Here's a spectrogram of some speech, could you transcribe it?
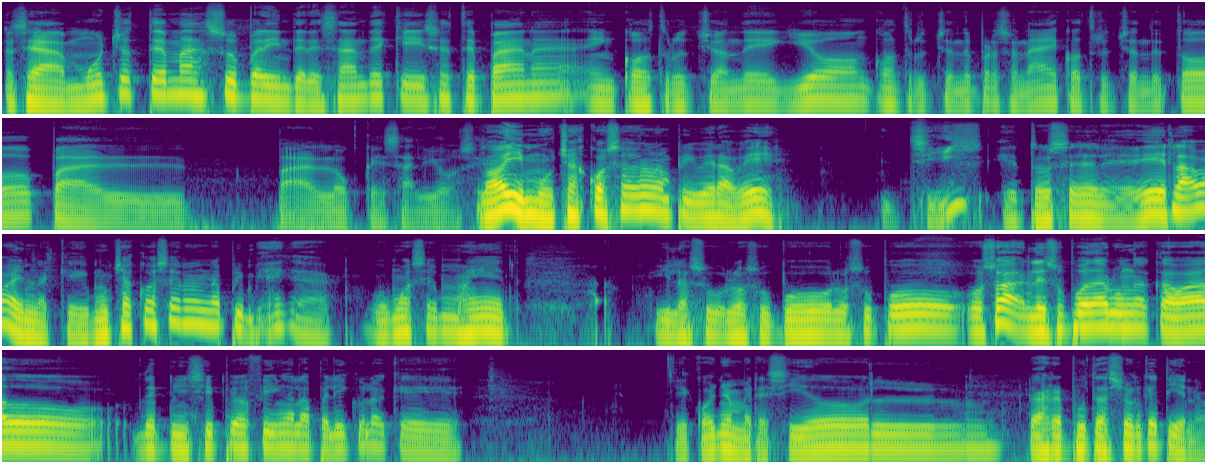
O sea, muchos temas súper interesantes que hizo este pana en construcción de guion, construcción de personajes, construcción de todo para para lo que salió. no, y muchas cosas eran la primera vez. Sí. Entonces es la vaina, que muchas cosas eran la primera. ¿Cómo hacemos esto? Y lo supo, lo supo, o sea, le supo dar un acabado de principio a fin a la película que que coño, merecido la reputación que tiene.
